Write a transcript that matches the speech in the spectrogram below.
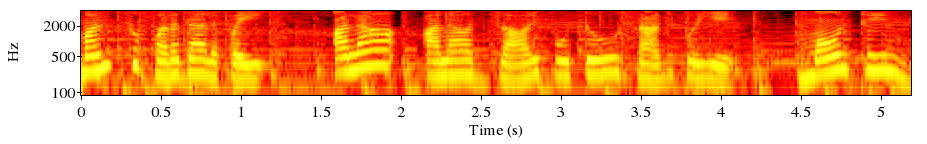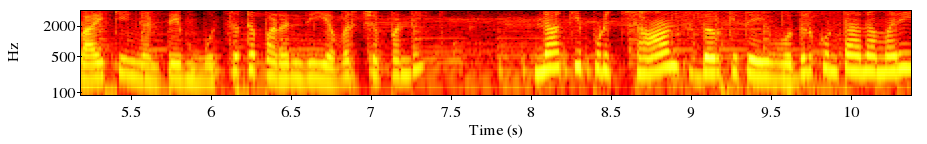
మంచు పరదాలపై అలా అలా జారిపోతూ సాగిపోయే మౌంటైన్ బైకింగ్ అంటే ముచ్చట పడంది ఎవరు చెప్పండి? నాకిప్పుడు ఛాన్స్ దొరికితే వదులుకుంటానా మరి?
